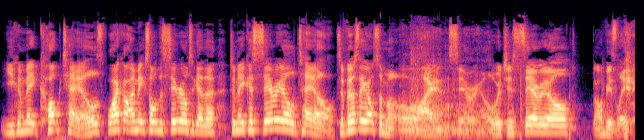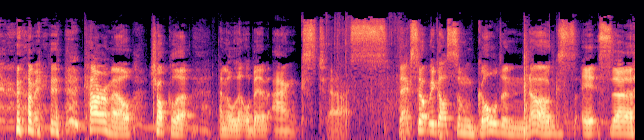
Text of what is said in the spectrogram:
You can make cocktails. Why can't I mix all the cereal together to make a cereal tail? So first I got some lion cereal, which is cereal obviously. I mean, caramel, chocolate, and a little bit of angst. Yes. Next up, we got some golden nugs. It's uh,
